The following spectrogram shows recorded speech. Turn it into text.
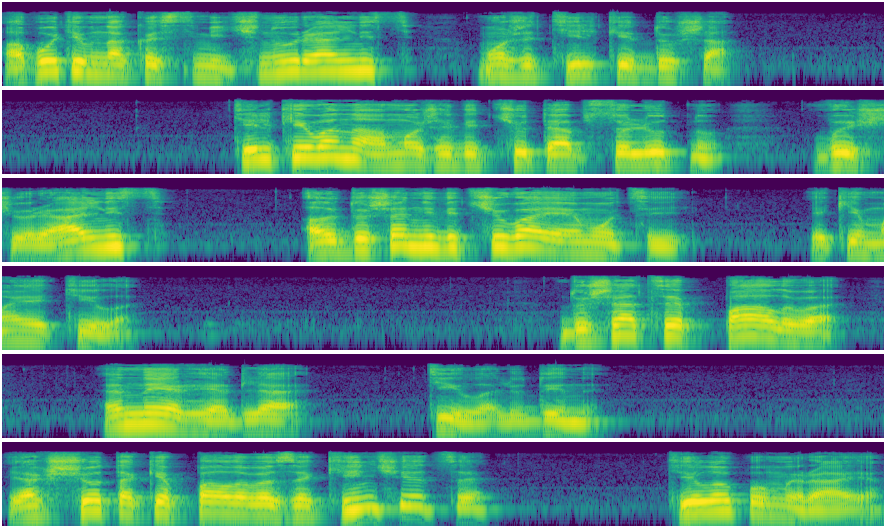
а потім на космічну реальність може тільки душа. Тільки вона може відчути абсолютну вищу реальність, але душа не відчуває емоцій, які має тіло. Душа це паливо, енергія для тіла людини. Якщо таке паливо закінчується, тіло помирає.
